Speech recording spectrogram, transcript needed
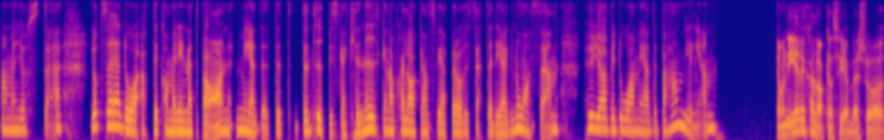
Ja, men just det. Låt säga då att det kommer in ett barn med det, den typiska kliniken av scharlakansfeber och vi sätter diagnosen. Hur gör vi då med behandlingen? Ja, men är det scharlakansfeber så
